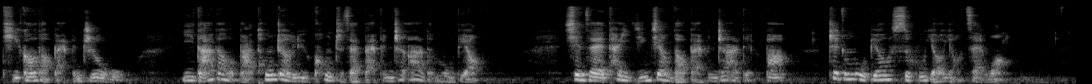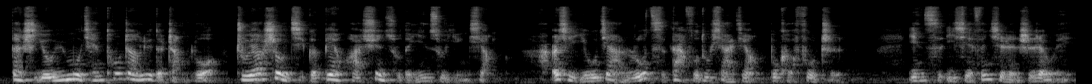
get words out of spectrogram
提高到百分之五，以达到把通胀率控制在百分之二的目标。现在它已经降到百分之二点八，这个目标似乎遥遥在望。但是由于目前通胀率的涨落主要受几个变化迅速的因素影响，而且油价如此大幅度下降不可复制。因此，一些分析人士认为，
